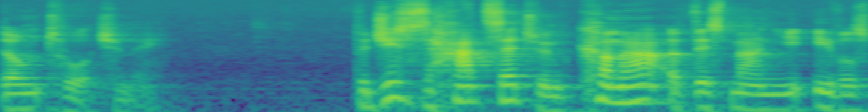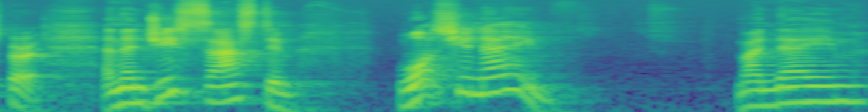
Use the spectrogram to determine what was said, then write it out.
don't torture me. For Jesus had said to him, Come out of this man, you evil spirit. And then Jesus asked him, What's your name? My name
